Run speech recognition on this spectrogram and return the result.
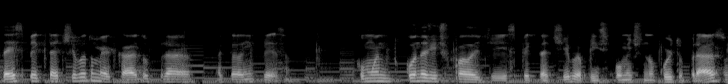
da expectativa do mercado para aquela empresa. Como quando a gente fala de expectativa, principalmente no curto prazo,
